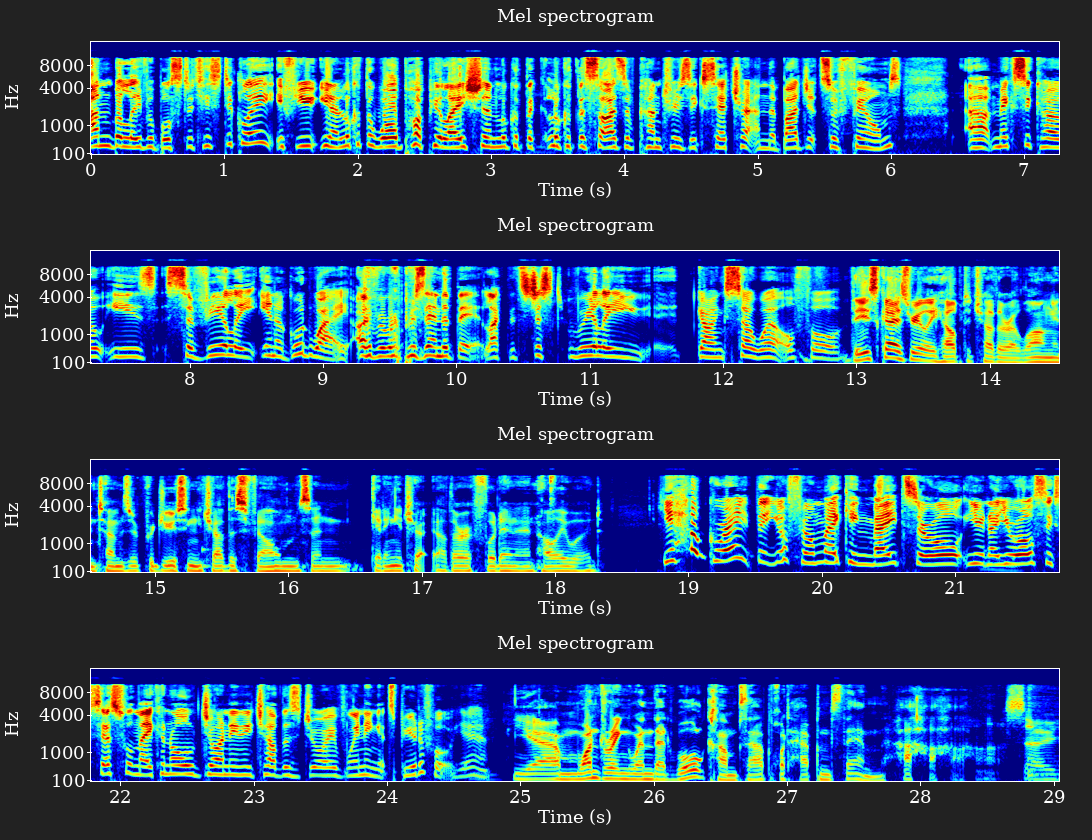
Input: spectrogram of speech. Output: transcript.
unbelievable statistically. If you you know look at the world population, look at the look at the size of countries, etc., and the budgets of films, uh, Mexico is severely, in a good way, overrepresented there. Like it's just really uh, going so well for. These guys really helped each other along in terms of producing each other's films and getting each other a foot in in Hollywood. Yeah, how great that your filmmaking mates are all you know you're all successful and they can all join in each other's joy of winning. It's beautiful. Yeah. Yeah, I'm wondering when that wall comes up, what happens then? Ha ha ha. Uh, So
